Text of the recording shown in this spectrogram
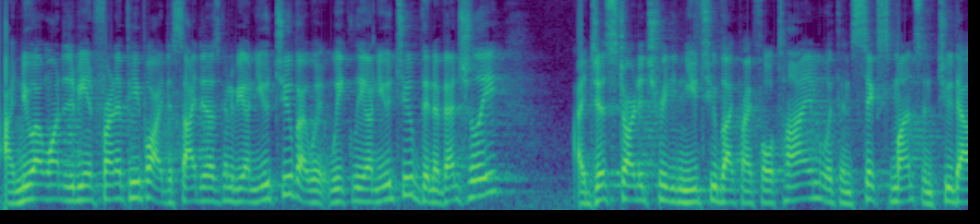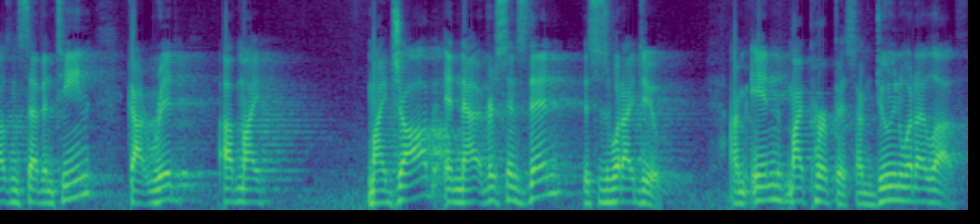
I knew I wanted to be in front of people. I decided I was going to be on YouTube. I went weekly on YouTube. Then eventually, I just started treating YouTube like my full time within six months in 2017. Got rid of my, my job, and now ever since then, this is what I do. I'm in my purpose, I'm doing what I love.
